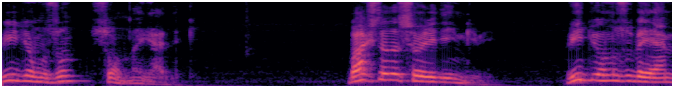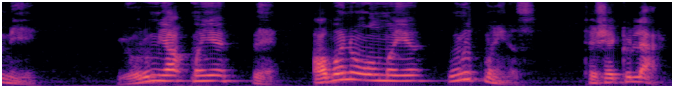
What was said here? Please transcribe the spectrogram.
videomuzun sonuna geldik. Başta da söylediğim gibi videomuzu beğenmeyi, yorum yapmayı ve abone olmayı unutmayınız. Teşekkürler.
